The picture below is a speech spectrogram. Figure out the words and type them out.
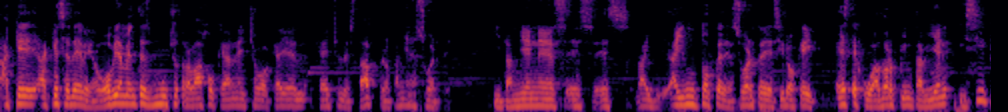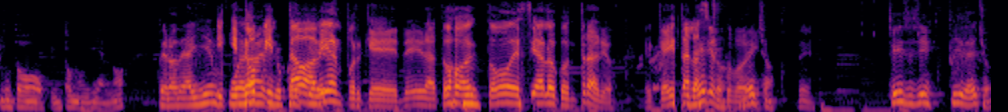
¿a qué, ¿a qué se debe? Obviamente es mucho trabajo que, han hecho, que, hay que ha hecho el staff, pero también es suerte. Y también es, es, es hay, hay, un toque de suerte de decir, ok, este jugador pinta bien, y sí pintó, pintó muy bien, ¿no? Pero de ahí en y fuera... Y que no pintaba bien, porque era todo, mm. todo decía lo contrario. Es que ahí está el acierto. de hecho. Sí. sí, sí, sí, sí, de hecho.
